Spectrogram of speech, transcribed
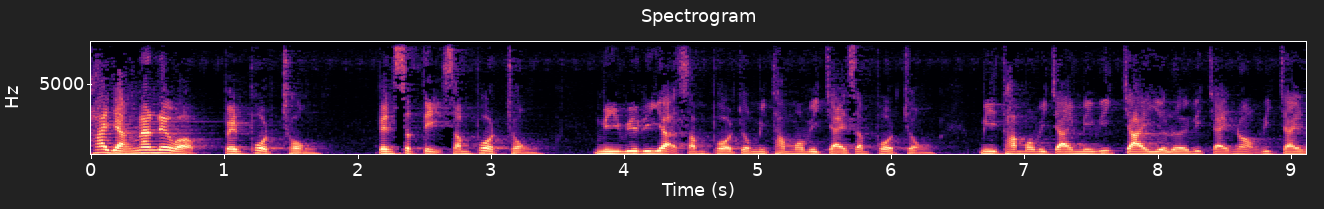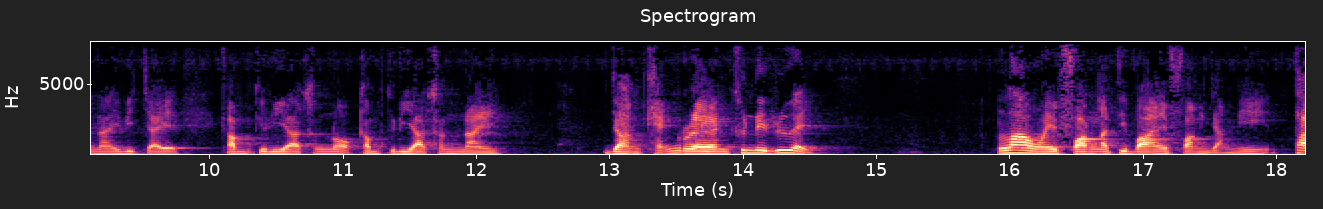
ถ้าอย่างนั้นเรียกว่าเป็นโพชฌงเป็นสติสัมโพชฌงมีวิริยะสัมโพชฌงมีธรรมวิจัยสัมโพชฌง มีธรรมวิจัยมีวิจัยอยู่เลย วิจัยนอกวิจัยในวิจัยกรรมกิริยาข้างนอกกรรมกิริยาข้างใน อย่างแข็งแรงขึ้นเรื่อยๆเล่าให้ฟังอธิบายให้ฟังอย่างนี้ ถ้า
